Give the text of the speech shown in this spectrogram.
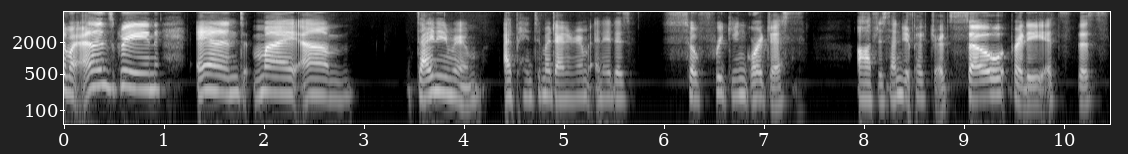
so my island's green and my um dining room. I painted my dining room and it is so freaking gorgeous. I'll have to send you a picture. It's so pretty. It's this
